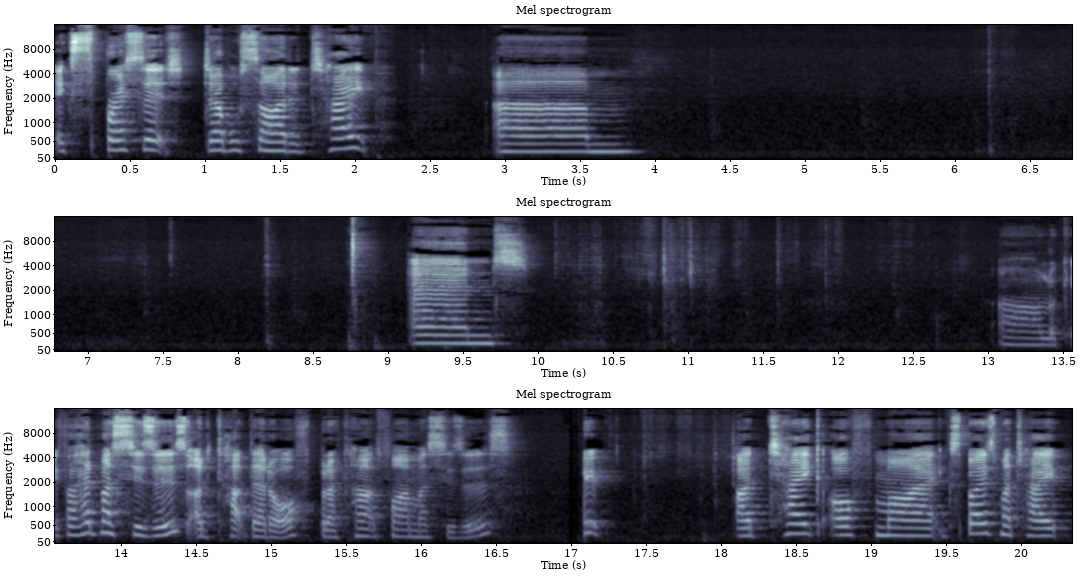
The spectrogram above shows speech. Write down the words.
Xpress It double-sided tape. Um, and oh look if I had my scissors I'd cut that off but I can't find my scissors I take off my expose my tape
